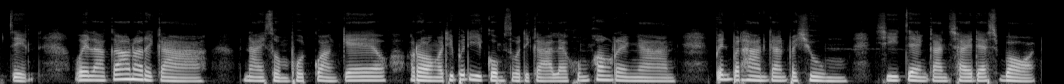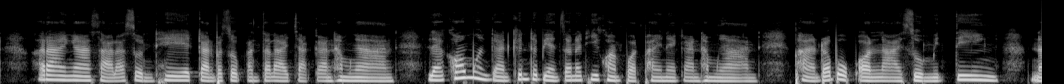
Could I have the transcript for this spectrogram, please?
2567 เวลา 9 นาฬิกานายสมพศกว่างแก้ว รองอธิบดีกรมสวัสดิการและคุ้มครองแรงงาน เป็นประธานการประชุม ชี้แจงการใช้แดชบอร์ดรายงานสารสนเทศ การประสบอันตรายจากการทำงาน และข้อมูลการขึ้นทะเบียนเจ้าหน้าที่ความปลอดภัยในการทำงาน ผ่านระบบออนไลน์สู่มิทติ้งณ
